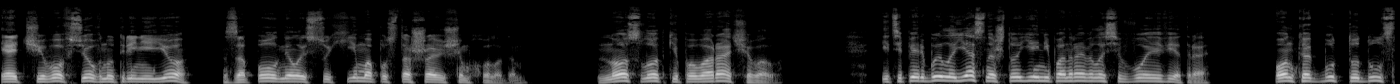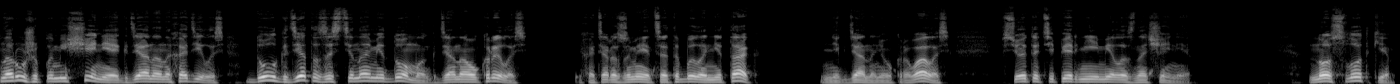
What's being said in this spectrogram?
и отчего все внутри нее заполнилось сухим опустошающим холодом. Нос лодки поворачивал, и теперь было ясно, что ей не понравилось вое ветра. Он как будто дул снаружи помещения, где она находилась, дул где-то за стенами дома, где она укрылась. И хотя, разумеется, это было не так, нигде она не укрывалась, все это теперь не имело значения. Нос лодки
